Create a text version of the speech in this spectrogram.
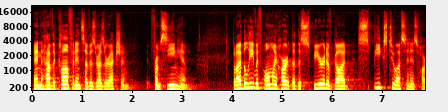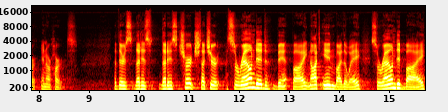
and have the confidence of his resurrection from seeing him. But I believe with all my heart that the Spirit of God speaks to us in, his heart, in our hearts. That, there's, that, his, that his church, that you're surrounded by, not in, by the way, surrounded by,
